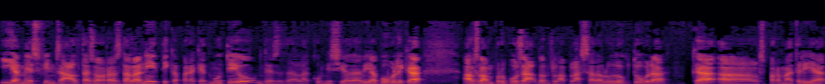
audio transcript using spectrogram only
i a més fins a altes hores de la nit i que per aquest motiu, des de la Comissió de Via Pública, els van proposar doncs, la plaça de l'1 d'octubre que eh, els permetria,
